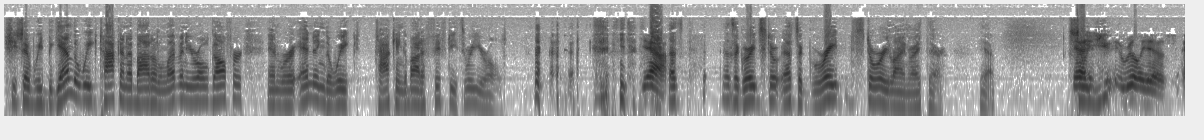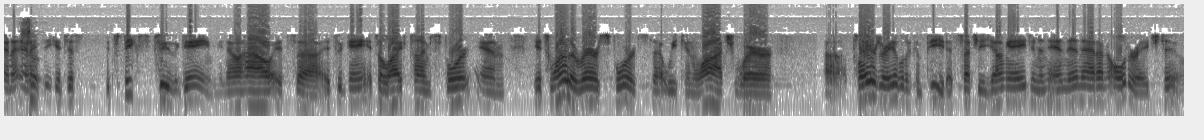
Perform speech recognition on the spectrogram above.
She said we began the week talking about an 11-year-old golfer, and we're ending the week talking about a 53-year-old. yeah, that's that's a great story. That's a great storyline right there. Yeah. Yeah, so it, you, it really is, and, I, and so, I think it just it speaks to the game. You know how it's uh, it's a game, it's a lifetime sport, and it's one of the rare sports that we can watch where uh, players are able to compete at such a young age, and and then at an older age too.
